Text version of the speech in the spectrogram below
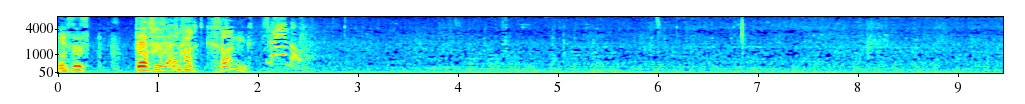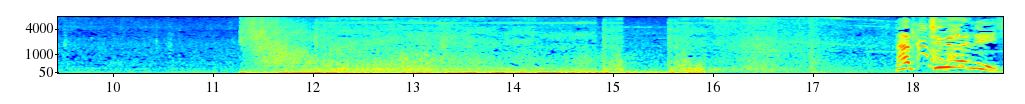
Das ist, das ist einfach krank. Natürlich!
